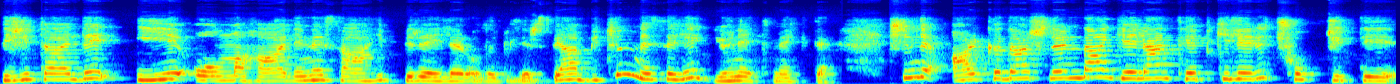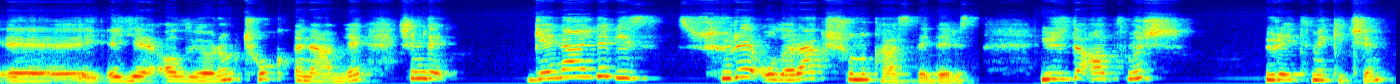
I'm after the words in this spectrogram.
dijitalde iyi olma haline sahip bireyler olabiliriz. Yani bütün mesele yönetmekte. Şimdi arkadaşlarından gelen tepkileri çok ciddiye alıyorum. Çok önemli. Şimdi genelde biz süre olarak şunu kastederiz. Yüzde 60 üretmek için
